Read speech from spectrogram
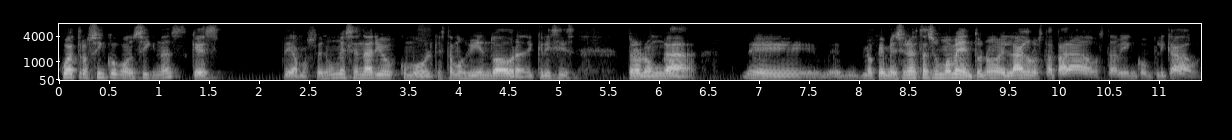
cuatro o cinco consignas, que es, digamos, en un escenario como el que estamos viviendo ahora, de crisis prolongada, eh, lo que mencionaste hace un momento, ¿no? El agro está parado, está bien complicado.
